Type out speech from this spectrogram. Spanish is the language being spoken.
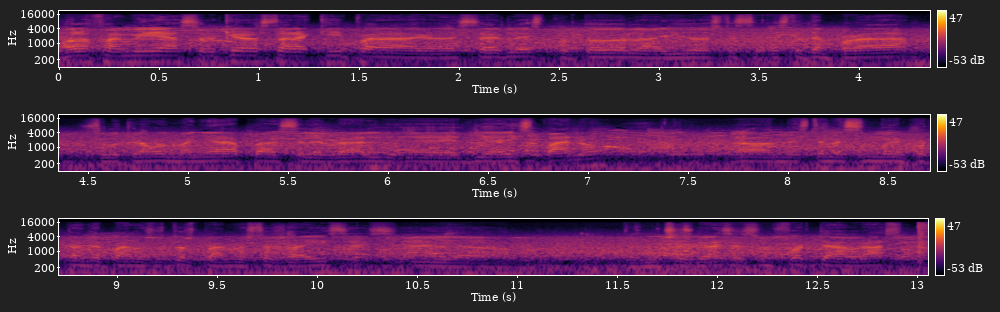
Hola familia, solo quiero estar aquí para agradecerles por toda la ayuda esta, esta temporada. Solo queremos mañana para celebrar eh, el Día Hispano. Um, este mes es muy importante para nosotros, para nuestras raíces. Y um, pues muchas gracias, un fuerte abrazo.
